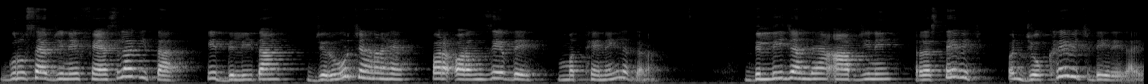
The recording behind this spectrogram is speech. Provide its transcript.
ਗੁਰੂ ਸਾਹਿਬ ਜੀ ਨੇ ਫੈਸਲਾ ਕੀਤਾ ਕਿ ਦਿੱਲੀ ਤਾਂ ਜ਼ਰੂਰ ਜਾਣਾ ਹੈ, ਪਰ ਔਰੰਗਜ਼ੇਬ ਦੇ ਮੱਥੇ ਨਹੀਂ ਲੱਗਣਾ। ਦਿੱਲੀ ਜਾਂਦਿਆਂ ਆਪ ਜੀ ਨੇ ਰਸਤੇ ਵਿੱਚ ਪੰਜੋਖਰੇ ਵਿੱਚ ਡੇਰੇ ਲਾਏ।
